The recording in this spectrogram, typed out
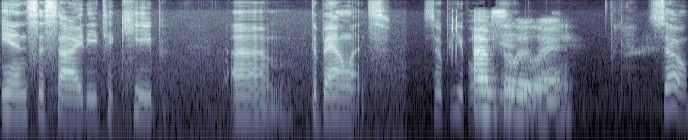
in society to keep um, the balance so people Absolutely. so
